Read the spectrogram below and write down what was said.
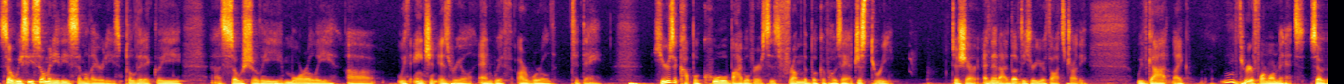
So we see so many of these similarities politically, uh, socially, morally, uh, with ancient Israel and with our world today. Here's a couple cool Bible verses from the book of Hosea, just three to share. And then I'd love to hear your thoughts, Charly. We've got like mm, three or four more minutes. So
